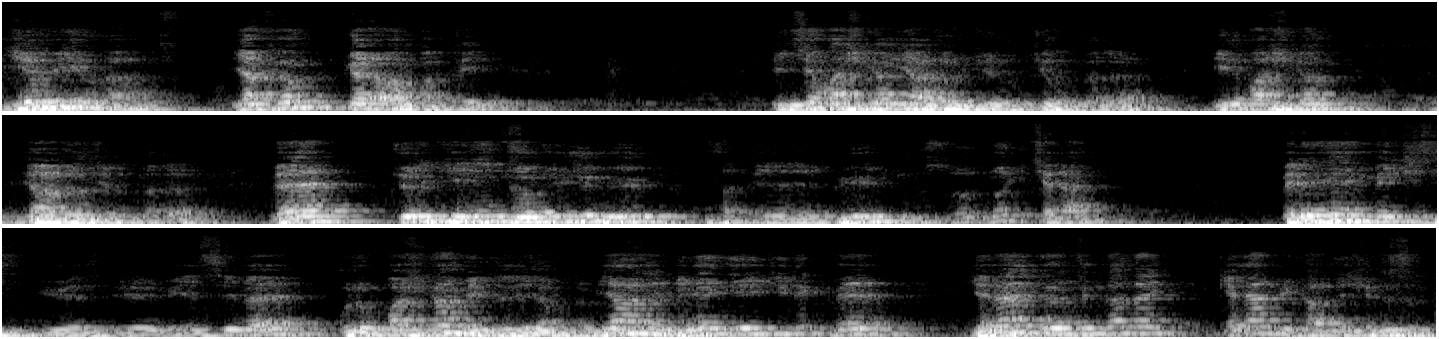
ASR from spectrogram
20 yıla yakın görev almaktayım. İlçe başkan yardımcılıkları, il başkan yardımcılıkları ve Türkiye'nin dördüncü büyük e, büyük nüfusunu içeren belediye meclis üyesi, e, üyesi ve grup başkan vekili yaptım. Yani belediyecilik ve genel yönetimlerden gelen bir kardeşinizim.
